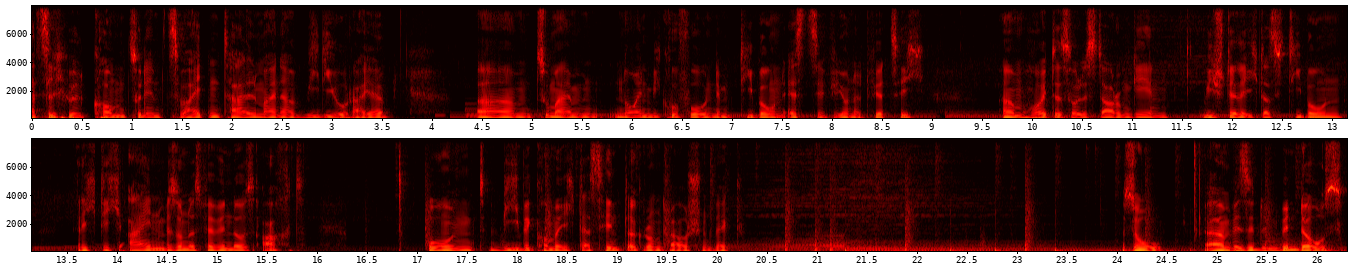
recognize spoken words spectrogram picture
Herzlich willkommen zu dem zweiten Teil meiner Videoreihe ähm, zu meinem neuen Mikrofon, dem T-Bone SC440. Ähm, heute soll es darum gehen, wie stelle ich das T-Bone richtig ein, besonders für Windows 8 und wie bekomme ich das Hintergrundrauschen weg. So, ähm, wir sind in Windows.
